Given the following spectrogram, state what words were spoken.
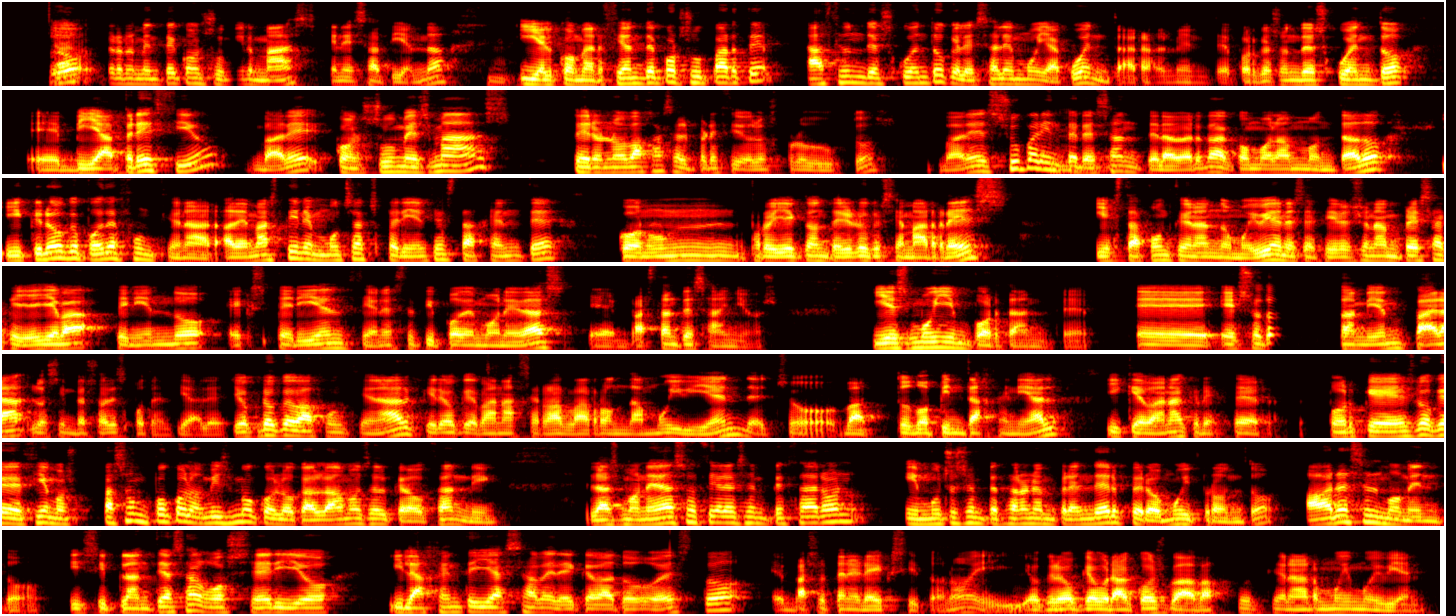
realmente consumir más en esa tienda. Y el comerciante, por su parte, hace un descuento que le sale muy a cuenta realmente, porque es un descuento eh, vía precio, ¿vale? Consumes más, pero no bajas el precio de los productos, ¿vale? Es súper interesante, la verdad, cómo lo han montado y creo que puede funcionar. Además, tiene mucha experiencia esta gente con un proyecto anterior que se llama RES y está funcionando muy bien. Es decir, es una empresa que ya lleva teniendo experiencia en este tipo de monedas eh, bastantes años. Y es muy importante. Eh, eso también para los inversores potenciales. Yo creo que va a funcionar, creo que van a cerrar la ronda muy bien, de hecho va, todo pinta genial y que van a crecer. Porque es lo que decíamos, pasa un poco lo mismo con lo que hablábamos del crowdfunding. Las monedas sociales empezaron y muchos empezaron a emprender, pero muy pronto. Ahora es el momento. Y si planteas algo serio y la gente ya sabe de qué va todo esto, eh, vas a tener éxito, ¿no? Y yo creo que Euracos va, va a funcionar muy, muy bien.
